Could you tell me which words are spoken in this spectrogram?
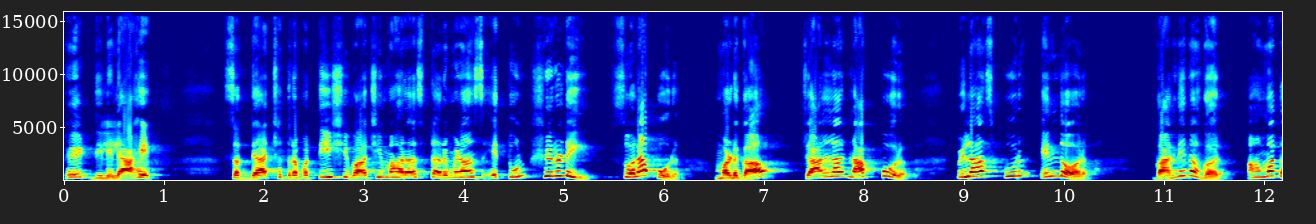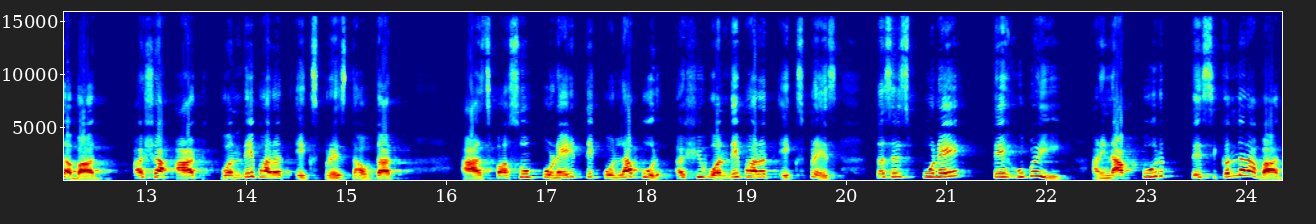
भेट दिलेल्या आहेत. सध्या छत्रपती शिवाजी महाराज टर्मिनस येथून शिर्डी सोलापूर मडगाव जालना नागपूर विलासपूर इंदोर गांधीनगर अहमदाबाद अशा आठ वंदे भारत एक्सप्रेस धावतात. आजपासून पुणे ते कोल्हापूर अशी वंदे भारत एक्सप्रेस तसेच पुणे ते हुबळी आणि नागपूर ते सिकंदराबाद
